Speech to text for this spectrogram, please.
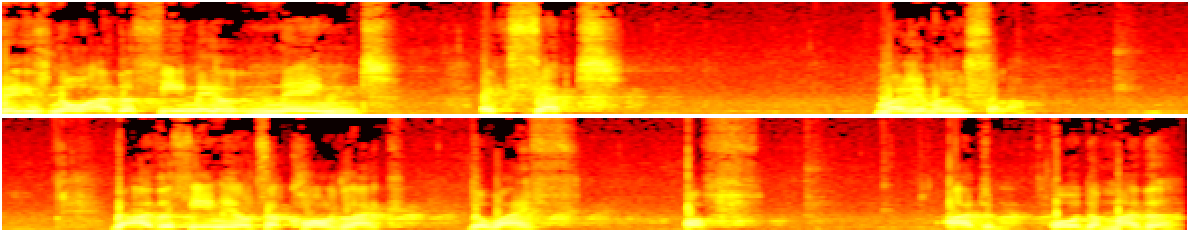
there is no other female named except Maryam alayhi salam. The other females are called like the wife of Adam or the mother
